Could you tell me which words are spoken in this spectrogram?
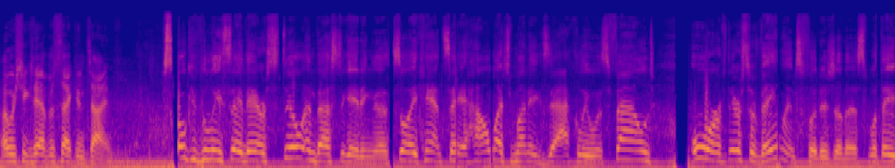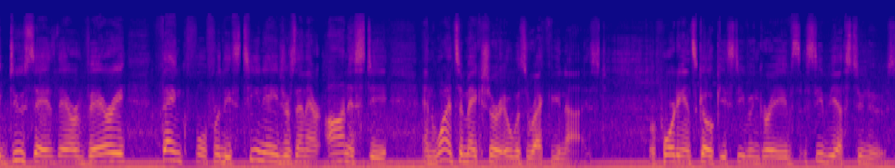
I wish it could happen a second time. Skokie police say they are still investigating this, so they can't say how much money exactly was found or if there's surveillance footage of this. What they do say is they are very thankful for these teenagers and their honesty and wanted to make sure it was recognized. Reporting in Skokie, Steven Graves, CBS 2 News.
